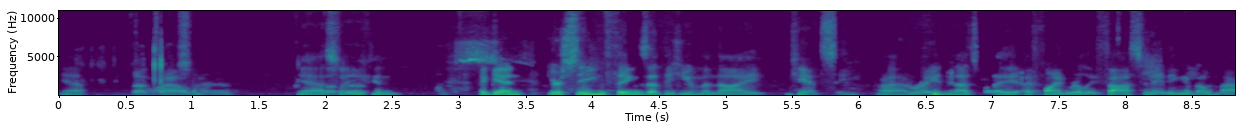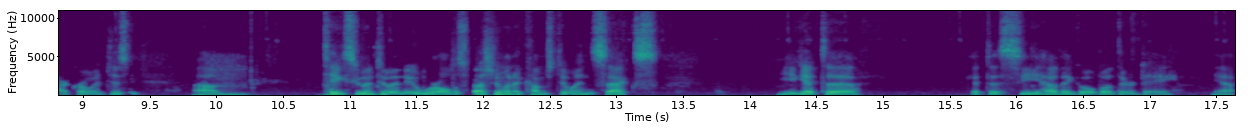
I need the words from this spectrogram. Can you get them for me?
Yeah. That's wow, awesome. Man. Yeah. so that. you can, again, you're seeing things that the human eye can't see, uh, right? And that's what I, I, find really fascinating about macro. It just um, takes you into a new world, especially when it comes to insects. You get to get to see how they go about their day. Yeah.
